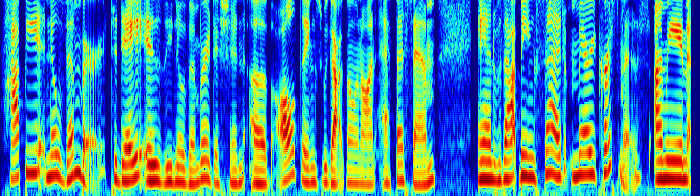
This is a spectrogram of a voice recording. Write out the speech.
Happy November. Today is the November edition of all things we got going on FSM. And with that being said, Merry Christmas. I mean,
